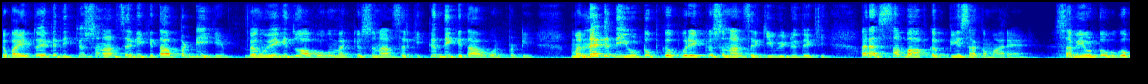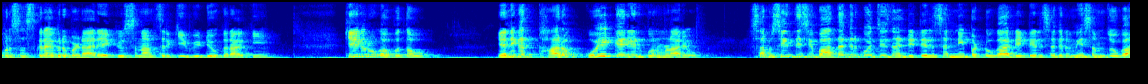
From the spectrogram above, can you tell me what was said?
कि भाई तो एक क्वेश्चन आंसर की किताब पढ़ी के मैं वही जवाब होगा, मैं क्वेश्चन आंसर की कदी किताब कौन पढ़ी? मैंने कदी यूट्यूब के ऊपर एक क्वेश्चन आंसर की वीडियो देखी। अरे सब आपका पैसा कमा रहे हैं। सब यूट्यूब के ऊपर सब्सक्राइबर बढ़ा रहे हैं क्वेश्चन आंसर की वीडियो करा के। क्या करूँगा बताओ? यानी कि थारो कोई कैरियर कौन बना रहे हो? सब सीधी सी बात है, अगर कोई चीज़ ने डिटेल से नहीं पढ़ोगा डिटेल से अगर नहीं समझोगा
